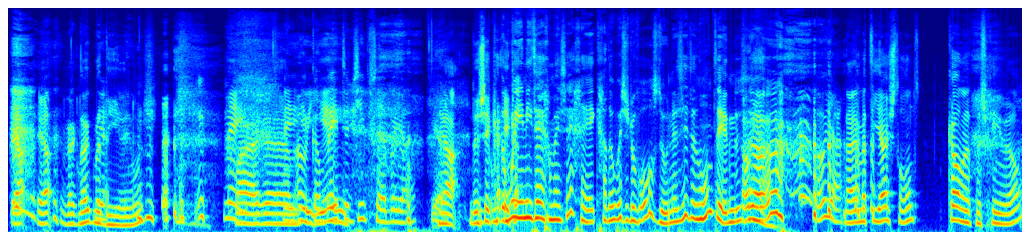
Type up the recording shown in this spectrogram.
ja, ja, ik werk nooit met Ja. dieren, jongens. Nee, Maar, eh, nee je oh kan jee. beter jeeps hebben, ja. ja. ja. dus ik... moet je niet tegen mij zeggen. Ik ga de Wizard of Oz doen. Er zit een hond in. Dus Oh ja. eh, Oh ja. nou, ja, met de juiste hond kan het misschien wel.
